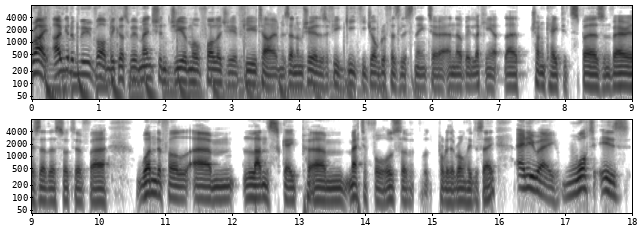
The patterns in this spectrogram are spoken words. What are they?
Right, I'm going to move on because we've mentioned geomorphology a few times, and I'm sure there's a few geeky geographers listening to it, and they'll be looking at the truncated spurs and various other sort of uh, wonderful um, landscape um, metaphors. Probably the wrong thing to say. Anyway, what is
